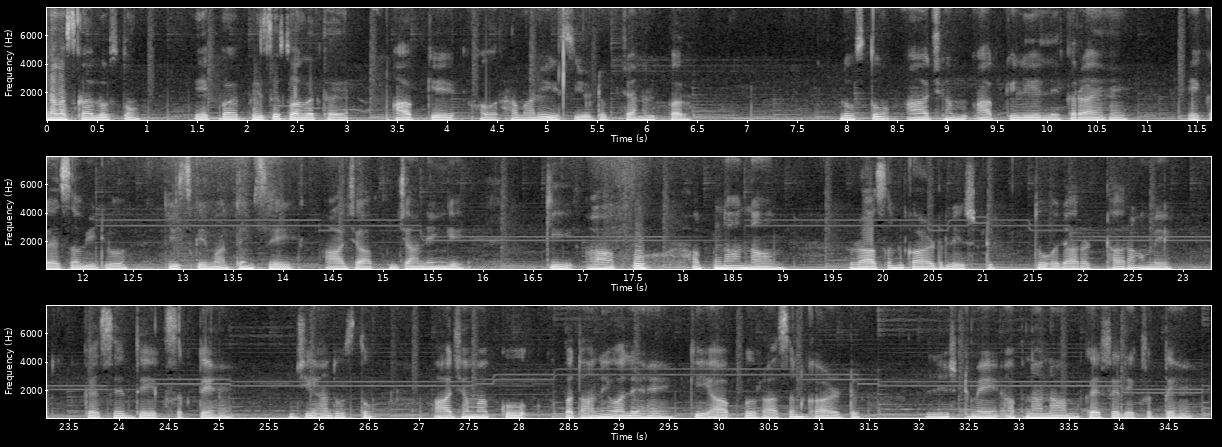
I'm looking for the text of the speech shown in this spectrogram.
नमस्कार दोस्तों, एक बार फिर से स्वागत है आपके और हमारे इस YouTube चैनल पर। दोस्तों, आज हम आपके लिए लेकर आए हैं एक ऐसा वीडियो जिसके माध्यम से आज आप जानेंगे कि आप अपना नाम राशन कार्ड लिस्ट 2018 में कैसे देख सकते हैं। जी हाँ दोस्तों, आज हम आपको बताने वाले हैं कि आप राशन कार्ड लिस्ट में अपना नाम कैसे देख सकते हैं।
